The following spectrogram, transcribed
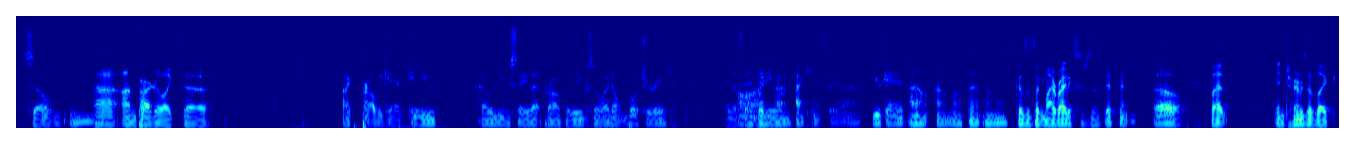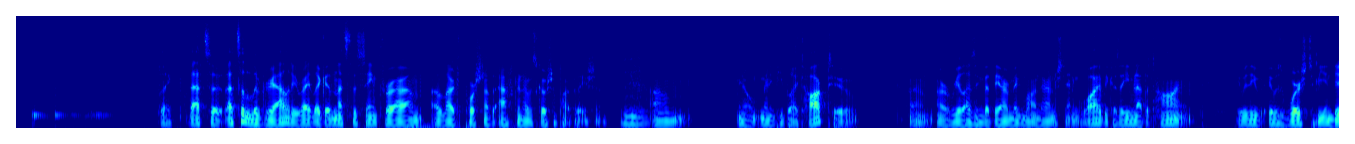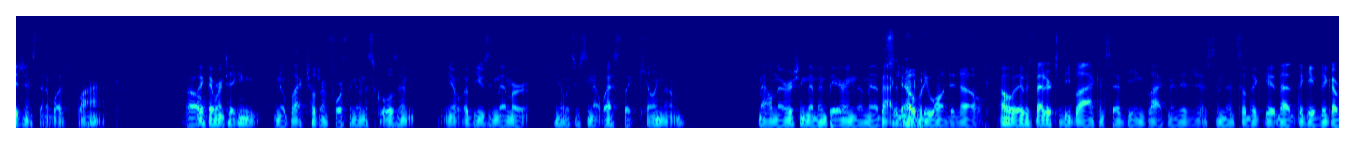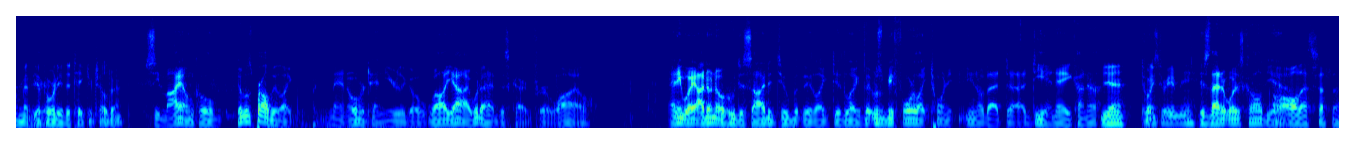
So Yeah. uh, I'm part of like the. I probably can't. Can you? How would you say that properly so I don't butcher it and Oh, offend I- anyone? I, I can't say that. you can't. I don't. I don't know what that one is because it's like my writing system is different. Oh, But in terms of like, like that's a that's a lived reality, right? Like, and that's the same for um, a large portion of the African Nova Scotian population. mm. um, you know, many people I talk to um, are realizing that they are Mi'kmaq and they're understanding why. Because even at the time, it was even, it was worse to be indigenous than it was black. oh. Like they weren't taking you know black children, forcing them into schools, and you know abusing them, or you know as we've seen out west, like killing them, malnourishing them, and burying them in a backyard. so nobody wanted to know. Oh, it was better to be black instead of being black and indigenous, and then so they get that they gave the government the authority to take your children. See, my uncle, it was probably like, man, over 10 years ago. Well, yeah, I would have had this card for a while. Anyway, I don't know who decided to, but they like did like, it was before like 20, you know, that uh, DNA kind of, Yeah, twenty three and me. is that what it's called? Yeah. all that stuff. Uh,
